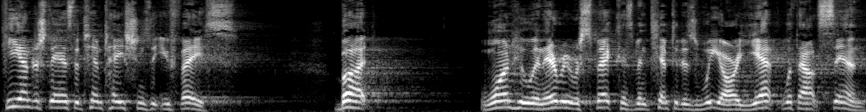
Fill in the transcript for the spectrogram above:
He understands the temptations that you face. But one who in every respect has been tempted as we are, yet without sin.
